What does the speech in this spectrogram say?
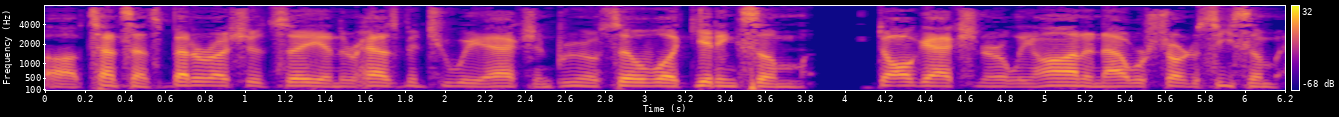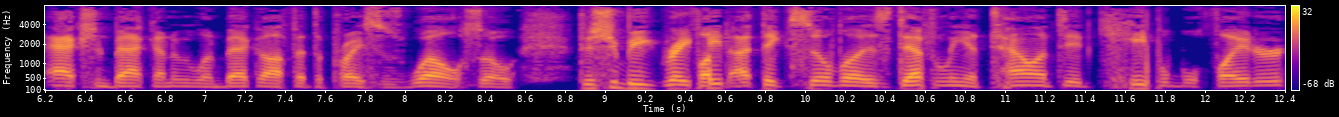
uh, 10 cents better, I should say. And there has been two way action. Bruno Silva getting some dog action early on, and now we're starting to see some action back on Ulanbekov at the price as well. So this should be a great fight. I think Silva is definitely a talented, capable fighter.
